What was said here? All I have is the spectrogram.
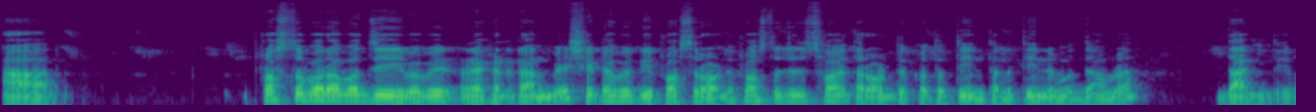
আর প্রস্থ বরাবর যে এইভাবে রেখাটা টানবে, সেটা হবে কি? প্রস্থের অর্ধেক। প্রস্থ যদি ছয়, তার অর্ধেক কত? তিন। তাহলে তিনের মধ্যে আমরা দাগ দেব।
